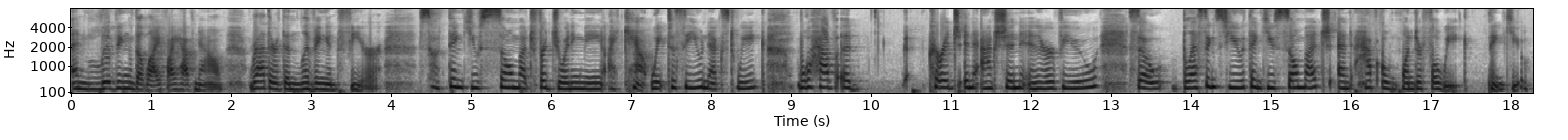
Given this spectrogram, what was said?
and living the life I have now rather than living in fear. So, thank you so much for joining me. I can't wait to see you next week. We'll have a Courage in Action interview. So, blessings to you. Thank you so much and have a wonderful week. Thank you.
